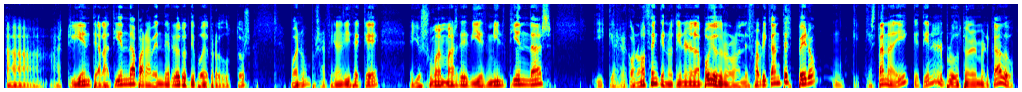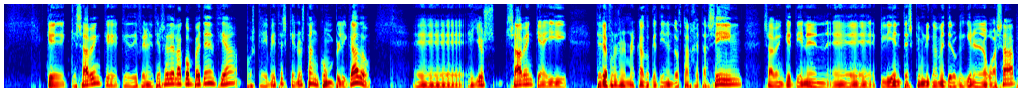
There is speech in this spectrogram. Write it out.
al cliente a la tienda para venderle otro tipo de productos. Bueno, pues al final dice que ellos suman más de 10.000 tiendas y que reconocen que no tienen el apoyo de los grandes fabricantes, pero que, están ahí, que tienen el producto en el mercado, que, saben que, diferenciarse de la competencia, pues que hay veces que no es tan complicado. Eh, ellos saben que hay teléfonos en el mercado que tienen dos tarjetas SIM, saben que tienen eh, clientes que únicamente lo que quieren es el WhatsApp,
